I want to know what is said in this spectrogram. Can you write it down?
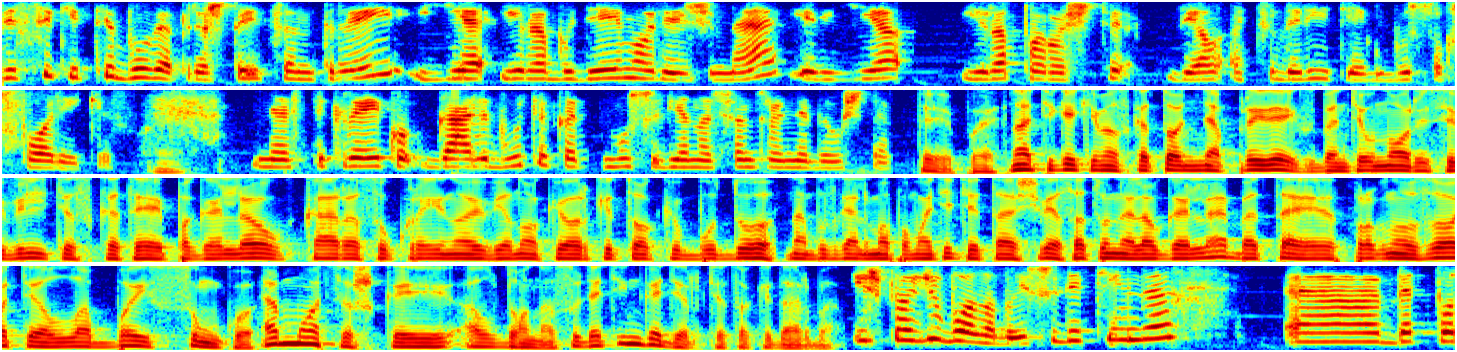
visi kiti buvę prieš tai centrai, jie yra būdėjimo režime ir jie yra paruošti vėl atsidaryti, jeigu bus toks poreikis. Aišku. Nes tikrai gali būti, kad mūsų vieno centro nebeužteks. Taip, na tikėkime, kad to neprireiks, bent jau norisi viltis, kad tai pagaliau karas Ukrainoje vienokiu ar kitokiu būdu, na bus galima pamatyti tą šviesą tunelio gale, bet tai prognozuoti labai sunku. Emociškai, Aldona, sudėtinga dirbti tokį darbą. Iš pradžių buvo labai sudėtinga, e, bet po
